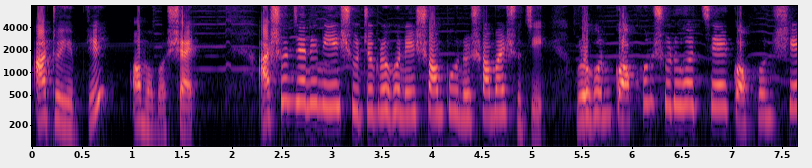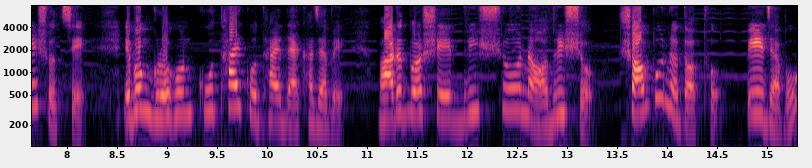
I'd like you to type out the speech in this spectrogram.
আটই এপ্রিল, অমাবস্যায়। আসুন জেনে নিয়ে সূর্যগ্রহণের সম্পূর্ণ সময়সূচি, গ্রহণ কখন শুরু হচ্ছে, কখন শেষ হচ্ছে, এবং গ্রহণ কোথায় কোথায় দেখা যাবে, ভারতবর্ষের দৃশ্য না অদৃশ্য, সম্পূর্ণ তথ্য পেয়ে যাব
